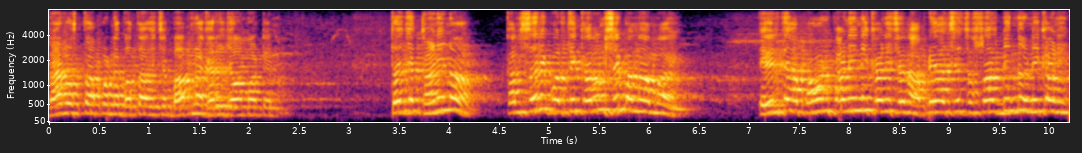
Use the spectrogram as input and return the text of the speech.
રાહ રસ્તો આપણને બતાવે છે બાપના ઘરે જવા માટેનો. તો જે કણીનો કંસરી પરથી કરન્સી બનાવવામાં આવી એવી રીતે આ પવન પાણીની કણી છે ને આપણે આ છે શ્વાસ બિંદુની કણી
